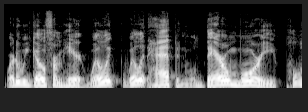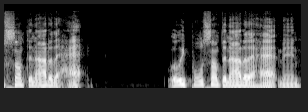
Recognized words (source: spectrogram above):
Where do we go from here? Will it will it happen? Will Daryl Morey pull something out of the hat? Will he pull something out of the hat, man?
